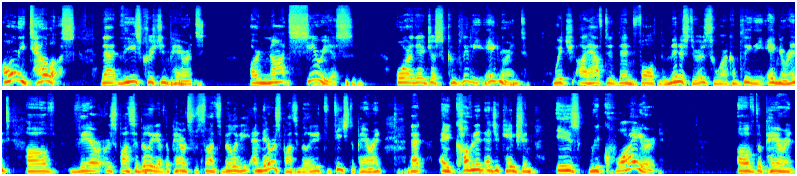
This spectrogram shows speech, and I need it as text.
only tell us that these Christian parents are not serious or they're just completely ignorant, which I have to then fault the ministers who are completely ignorant of their responsibility, of the parent's responsibility and their responsibility to teach the parent that a covenant education is required of the parent,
